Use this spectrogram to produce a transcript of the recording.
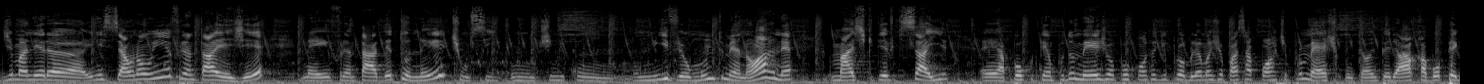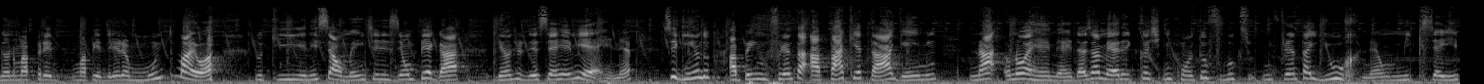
de maneira inicial, não ia enfrentar a EG, né? Ia enfrentar a Detonate, um, um time com um nível muito menor, né? Mas que teve que sair é, há pouco tempo do Major por conta de problemas de passaporte para o México. Então a Imperial acabou pegando uma, uma pedreira muito maior do que inicialmente eles iam pegar dentro desse RMR, né? Seguindo, a PEN enfrenta a Paquetá Gaming na, no RMR das Américas, enquanto o Fluxo enfrenta a Yur, né, um mix aí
